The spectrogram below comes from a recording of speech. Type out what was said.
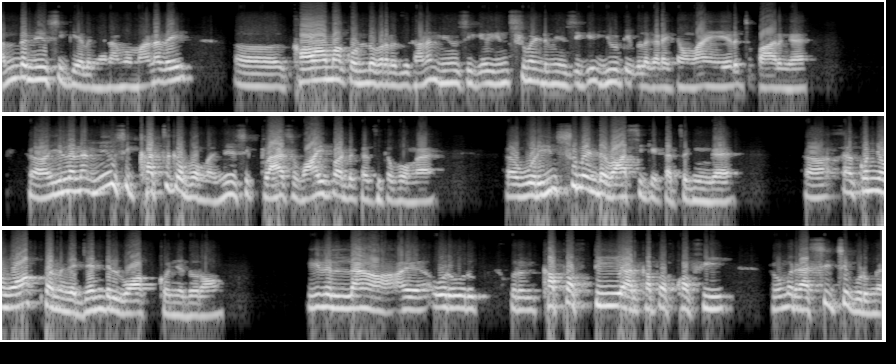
அந்த மியூசிக் கேளுங்க. நம்ம மனதை காமா கொண்டு வர்றதுக்கான மியூசிக்கு இன்ஸ்ட்ருமெண்ட் மியூசிக்கு யூடியூப்ல கிடைக்கும். வாங்கி எடுத்து பாருங்க. இல்லைன்னா மியூசிக் கத்துக்க போங்க. மியூசிக் கிளாஸ் வாய்ப்பாட்டு கத்துக்க போங்க. ஒரு இன்ஸ்ட்ருமெண்ட்டை வாசிக்க கத்துக்குங்க. கொஞ்சம் வாக் பண்ணுங்க ஜென்டில் வாக் கொஞ்சம் தூரம். இதெல்லாம் ஒரு ஒரு ஒரு cup of tea or cup of coffee ரொம்ப ரசிச்சு கொடுங்க.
